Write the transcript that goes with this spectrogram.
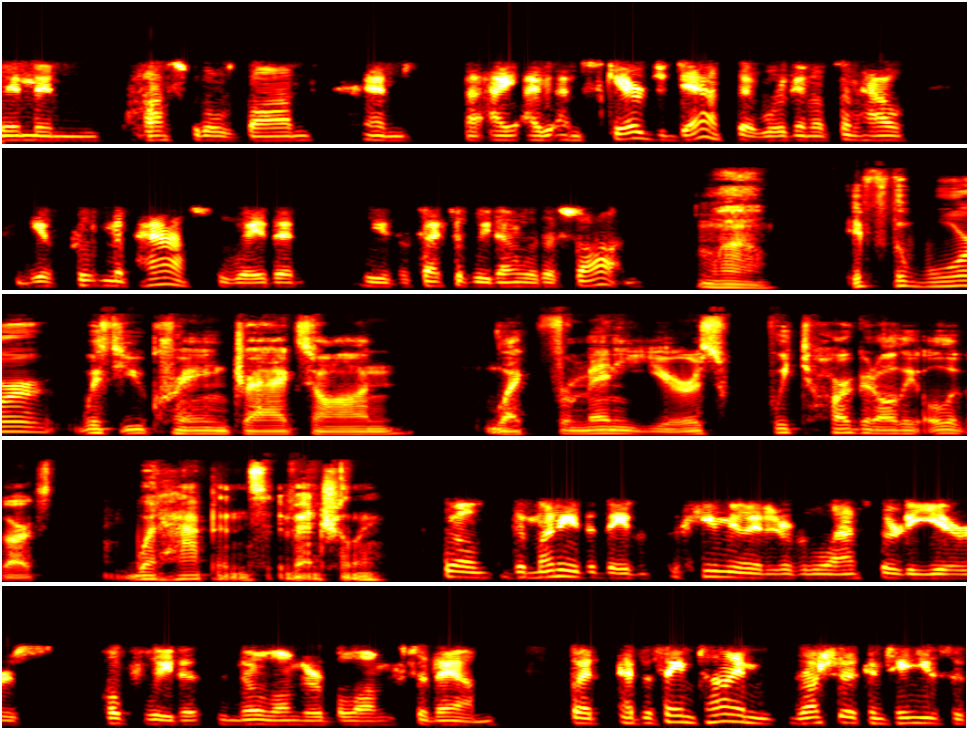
women, hospitals bombed, and I, I, I'm scared to death that we're going to somehow give Putin a pass the way that we've effectively done with Assad. Wow. If the war with Ukraine drags on, like for many years, if we target all the oligarchs, what happens eventually? Well, the money that they've accumulated over the last 30 years, hopefully no longer belongs to them. But at the same time, Russia continues to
